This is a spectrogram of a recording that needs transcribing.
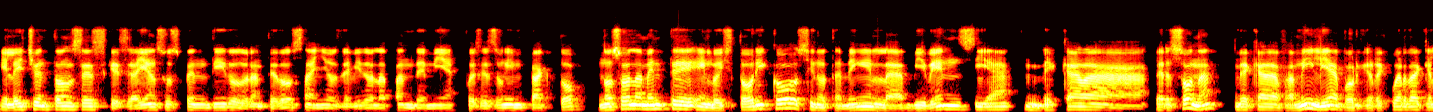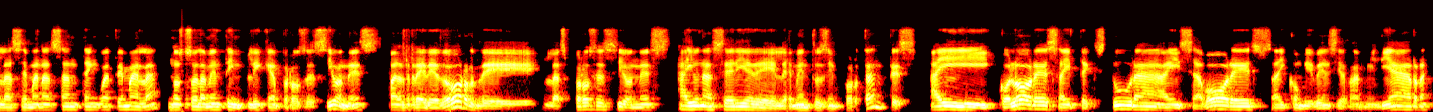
El hecho entonces entonces que se hayan suspendido durante dos años debido a la pandemia, pues es un impacto no solamente en lo histórico, sino también en la vivencia de cada persona, de cada familia, porque recuerda que la Semana Santa en Guatemala no solamente implica procesiones, alrededor de las procesiones hay una serie de elementos importantes. Hay colores, hay textura, hay sabores, hay convivencia familiar,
